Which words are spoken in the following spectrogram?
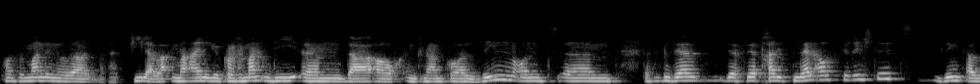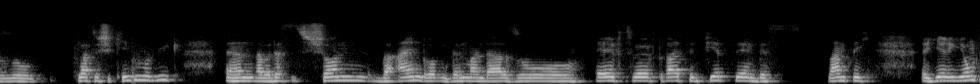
Konfirmandinnen oder was heißt viele, aber immer einige Konfirmanden, die ähm, da auch im Knabenchor singen und ähm, das ist ein sehr, der ist sehr traditionell ausgerichtet, singt also so klassische Kirchenmusik. Ähm, aber das ist schon beeindruckend, wenn man da so 11, 12, 13, 14 bis 20-jährige Jungs,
